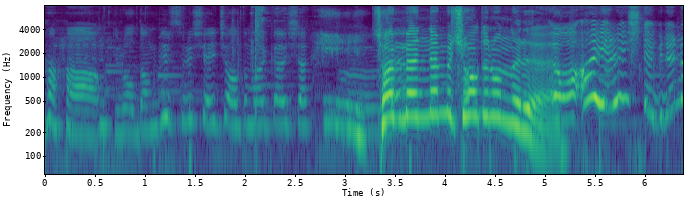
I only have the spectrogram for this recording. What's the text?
Haha Gürol'dan bir sürü şey çaldım arkadaşlar. Sen benden mi çaldın onları? Ya hayır işte bile ne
